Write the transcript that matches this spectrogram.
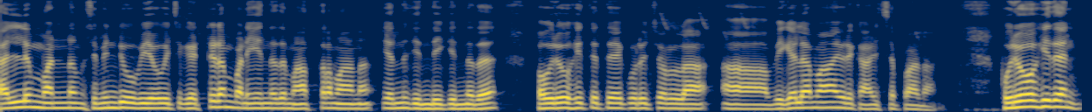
കല്ലും മണ്ണും സിമെന്റും ഉപയോഗിച്ച് കെട്ടിടം പണിയുന്നത് മാത്രമാണ് എന്ന് ചിന്തിക്കുന്നത് പൗരോഹിത്യത്തെക്കുറിച്ചുള്ള വികലമായ ഒരു കാഴ്ചപ്പാടാണ്. പുരോഹിതൻ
